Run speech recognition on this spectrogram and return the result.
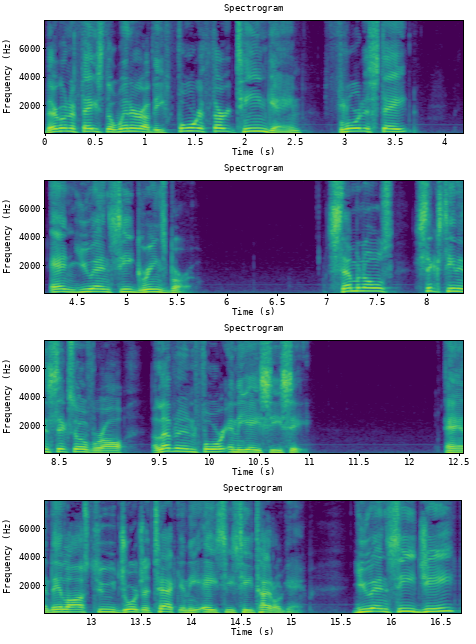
they're going to face the winner of the 4 13 game, Florida State and UNC Greensboro. Seminoles 16 and 6 overall, 11 and 4 in the ACC. And they lost to Georgia Tech in the ACC title game. UNCG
